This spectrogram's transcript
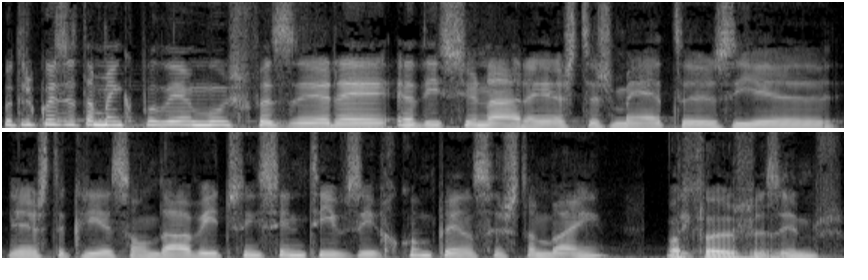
Outra coisa também que podemos fazer é adicionar a estas metas e a, a esta criação de hábitos incentivos e recompensas também. Ou seja, fazemos.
